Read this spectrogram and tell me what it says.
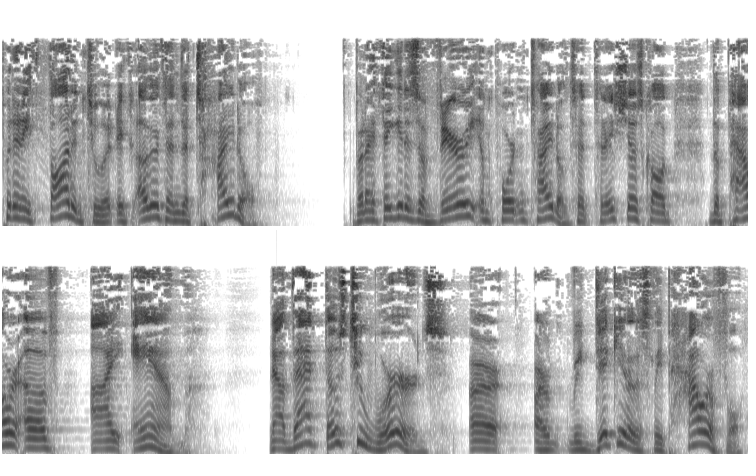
put any thought into it other than the title but I think it is a very important title. T- today's show is called The Power of I Am. Now that, those two words are, are ridiculously powerful.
